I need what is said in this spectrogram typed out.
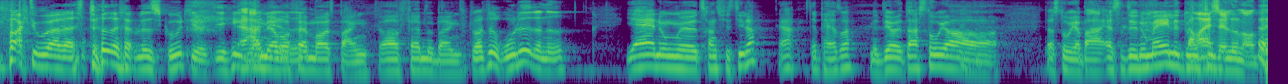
Fuck, du har været død eller blevet skudt, jo. De er helt Ja, men jeg var fandme også bange. Jeg var fandme bange. Du er også blevet rullet dernede. Ja, nogle øh, transvestitter. Ja, det passer. Men det, var- der stod jeg og... Der stod jeg bare... Altså, det normale... Du, Der var jeg selv under det.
